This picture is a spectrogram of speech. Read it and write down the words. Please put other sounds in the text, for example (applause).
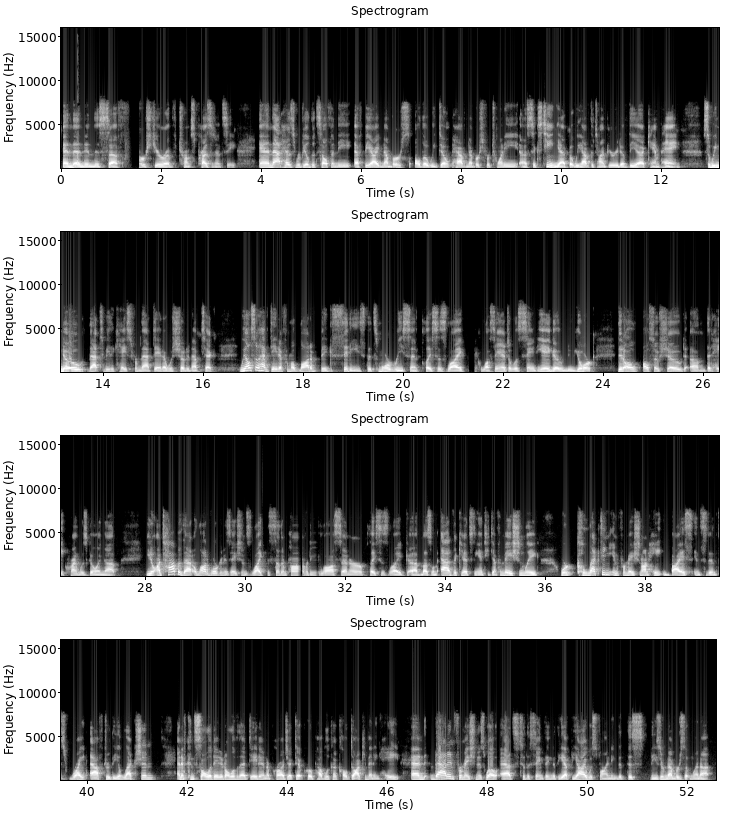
and then in this uh, first year of Trump's presidency. And that has revealed itself in the FBI numbers although we don't have numbers for 2016 yet but we have the time period of the uh, campaign. So we know that to be the case from that data which showed an uptick we also have data from a lot of big cities that's more recent, places like Los Angeles, San Diego, New York, that all also showed um, that hate crime was going up. You know, on top of that, a lot of organizations like the Southern Poverty Law Center, places like uh, Muslim Advocates, the Anti Defamation League, were collecting information on hate and bias incidents right after the election and have consolidated all of that data in a project at ProPublica called Documenting Hate. And that information as well adds to the same thing that the FBI was finding that this these are numbers that went up.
